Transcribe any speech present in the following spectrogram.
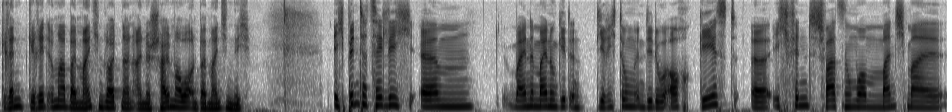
gerät, immer bei manchen Leuten an eine Schallmauer und bei manchen nicht. Ich bin tatsächlich, ähm, meine Meinung geht in die Richtung, in die du auch gehst. Äh, ich finde schwarzen Humor manchmal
